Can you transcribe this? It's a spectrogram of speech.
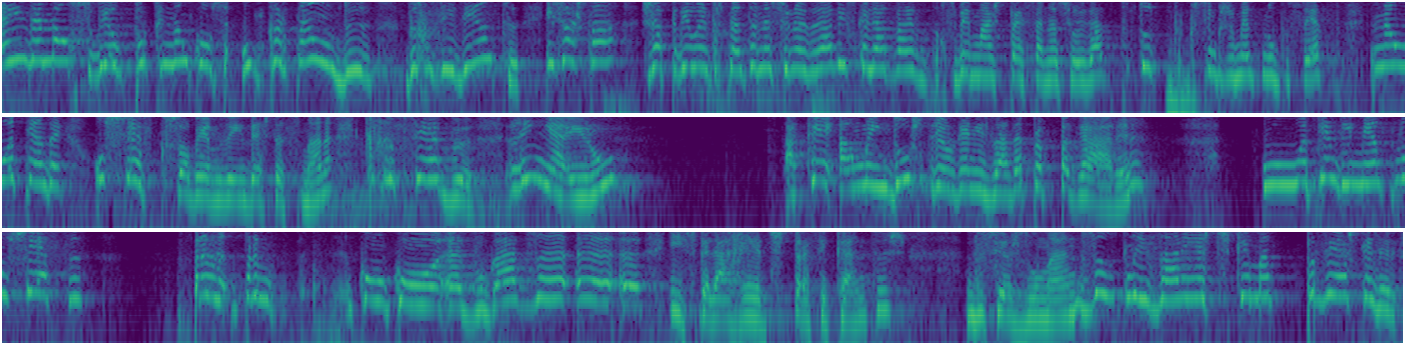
ainda não recebeu porque não consegue um cartão de, de, residente e já está, já pediu entretanto a nacionalidade e se calhar vai receber mais depressa a nacionalidade por tudo, porque simplesmente no CEF não atendem. O CEF que soubemos ainda esta semana que recebe dinheiro há, quem, há uma indústria organizada para pagar o atendimento no CEF. Para, para, com, com, advogados a, a, a, e se calhar redes de traficantes de seres humanos a utilizarem este esquema perverso. Quer dizer,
